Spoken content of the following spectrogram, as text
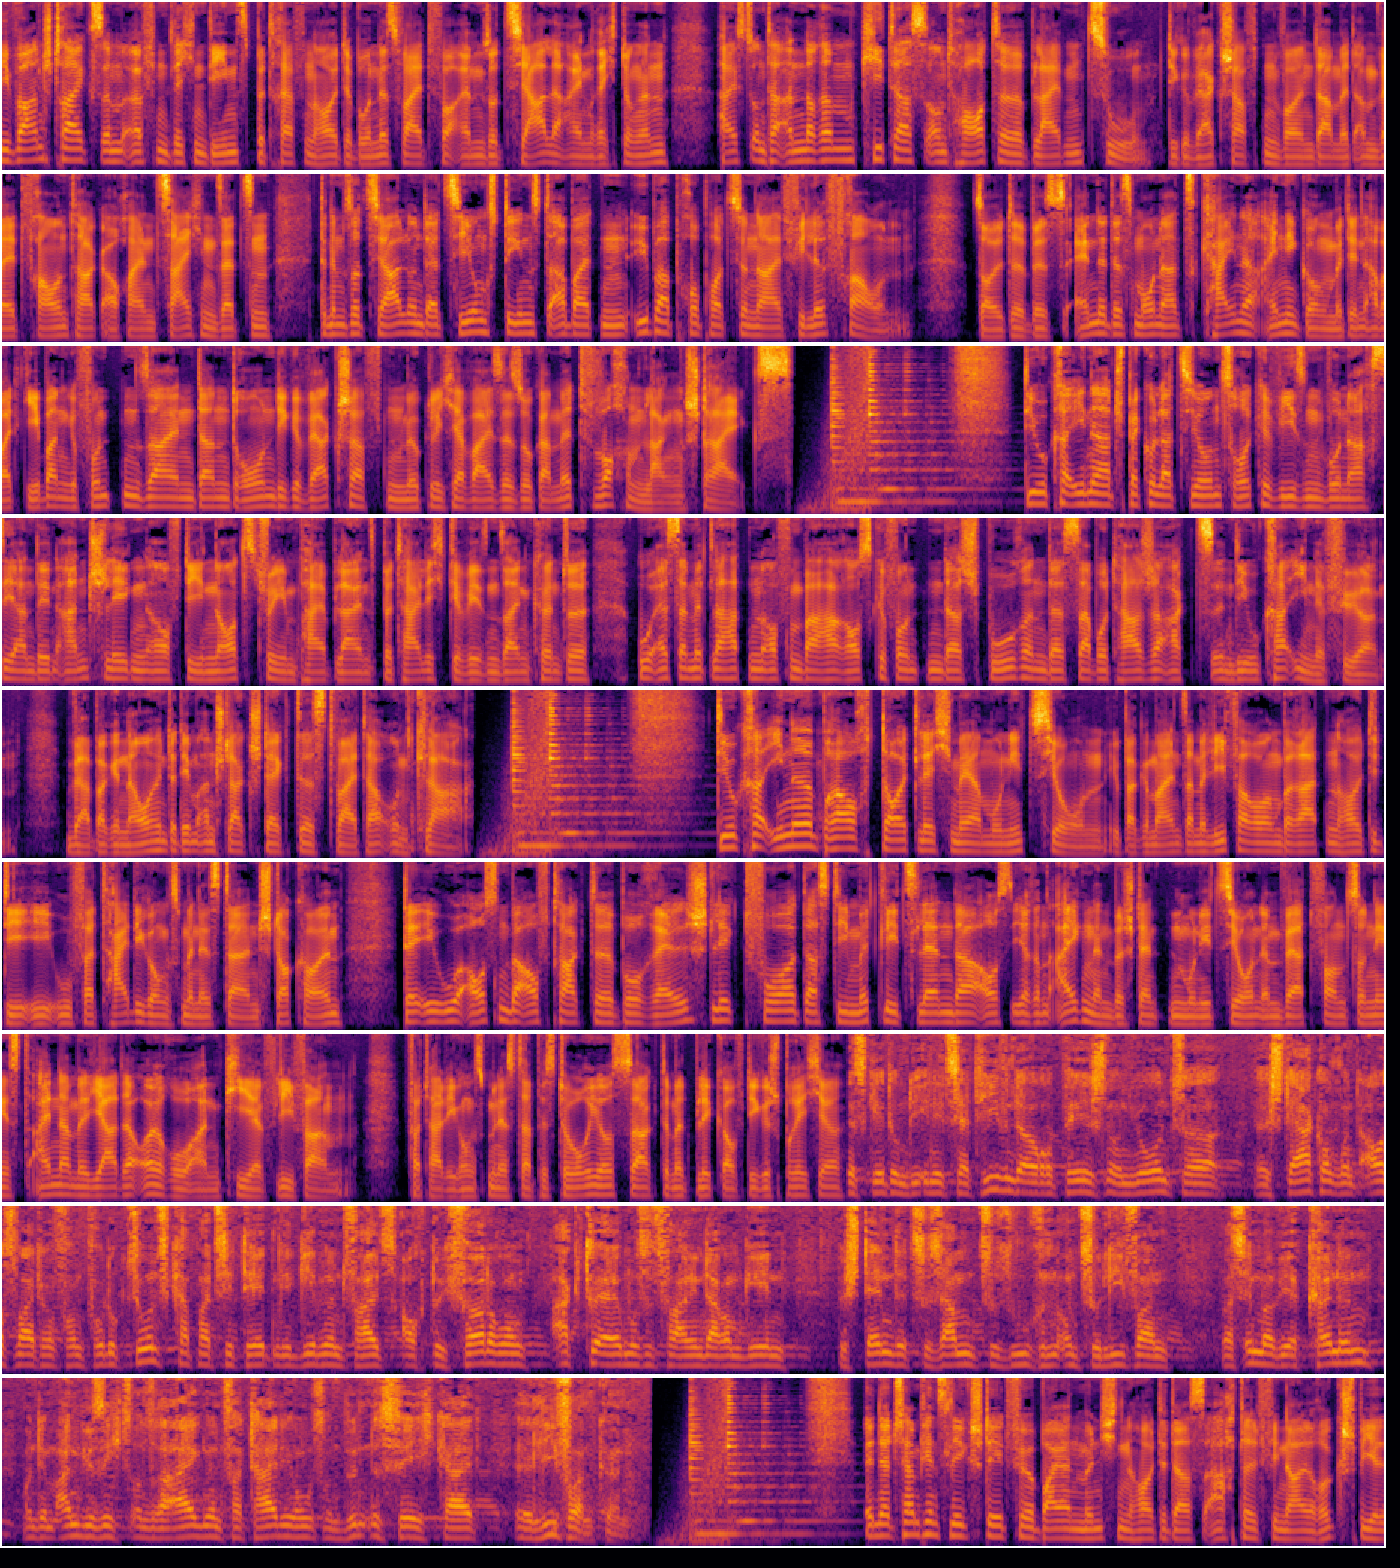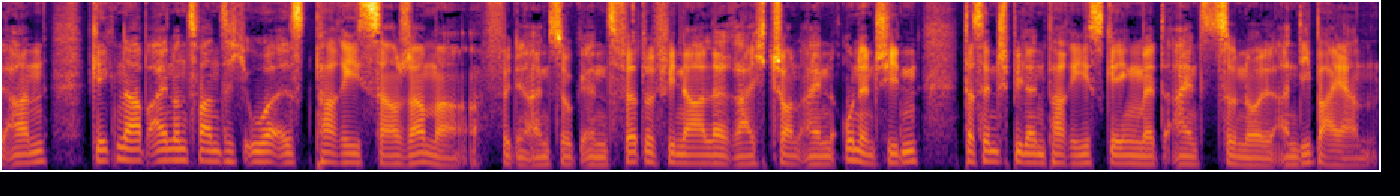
Die Warnstreiks im öffentlichen Dienst betreffen heute bundesweit vor allem soziale Einrichtungen. Heißt unter anderem, Kitas und Horte bleiben zu. Die Gewerkschaften wollen damit am Weltfrauentag auch ein Zeichen setzen, denn im Sozial- und Erziehungsdienst arbeiten überproportional viele Frauen. Sollte bis Ende des Monats keine Einigung mit den Arbeitgebern gefunden sein, dann drohen die Gewerkschaften möglicherweise sogar mit wochenlangen Streiks. Die Ukraine hat Spekulationen zurückgewiesen, wonach sie an den Anschlägen auf die Nord Stream Pipelines beteiligt gewesen sein könnte. US-Ermittler hatten offenbar herausgefunden, dass Spuren des Sabotageakts in die Ukraine führen. Wer aber genau hinter dem Anschlag steckt, ist weiter unklar. Die Ukraine braucht deutlich mehr Munition. Über gemeinsame Lieferungen beraten heute die EU-Verteidigungsminister in Stockholm. Der EU-Außenbeauftragte Borrell schlägt vor, dass die Mitgliedsländer aus ihren eigenen Beständen Munition im Wert von zunächst einer Milliarde Euro an Kiew liefern. Verteidigungsminister Pistorius sagte mit Blick auf die Gespräche, Es geht um die Initiativen der Europäischen Union zur Stärkung und Ausweitung von Produktionskapazitäten, gegebenenfalls auch durch Förderung. Aktuell muss es vor allem darum gehen, Bestände zusammenzusuchen und zu liefern, was immer wir können und im Angesicht unserer eigenen Verteidigungs- und Bündnisfähigkeit äh, liefern können. In der Champions League steht für Bayern München heute das Achtelfinal-Rückspiel an. Gegner ab 21 Uhr ist Paris Saint-Germain. Für den Einzug ins Viertelfinale reicht schon ein Unentschieden. Das Hinspiel in Paris ging mit 1 zu 0 an die Bayern.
